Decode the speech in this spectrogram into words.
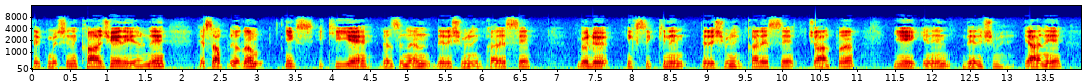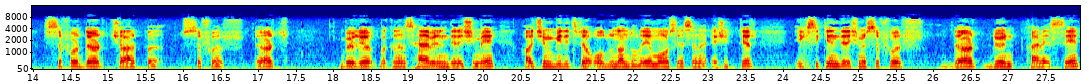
tepkimesinin KC değerini hesaplayalım. X2Y gazının derişiminin karesi bölü X2'nin derişiminin karesi çarpı Y2'nin derişimi. Yani 0,4 çarpı 0,4 bölü bakınız her birinin derişimi hacim 1 litre olduğundan dolayı mol sayısına eşittir. X2'nin derişimi 0,4 dün karesi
